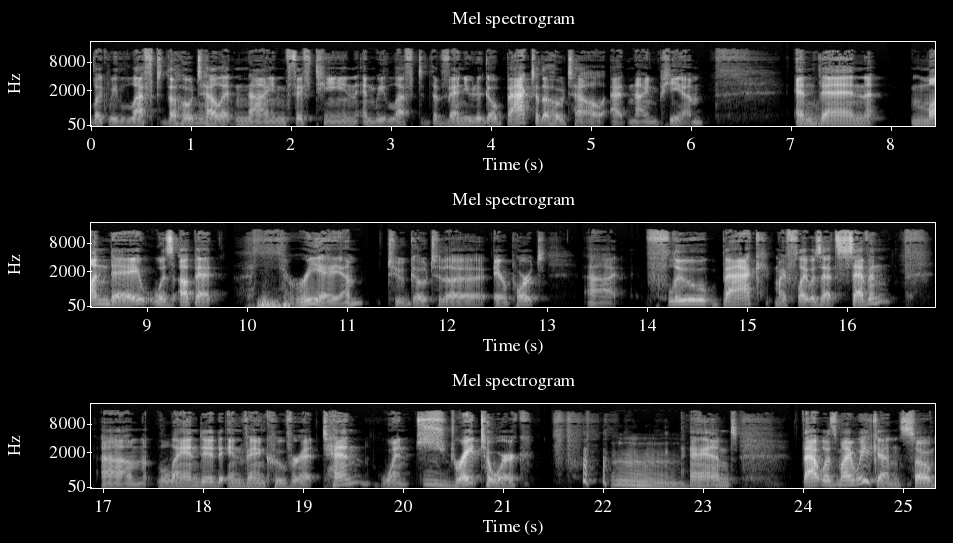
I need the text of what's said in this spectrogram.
Like we left the hotel at 9 15 and we left the venue to go back to the hotel at 9 p.m. And then Monday was up at 3 a.m. to go to the airport. Uh, flew back. My flight was at 7. Um, landed in Vancouver at 10. Went Mm. straight to work Mm. and that was my weekend. So,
